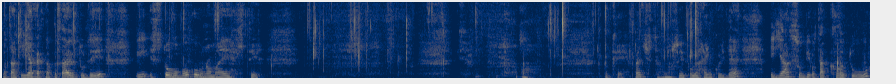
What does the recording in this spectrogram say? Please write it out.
Отак. І я так напихаю туди, і з того боку воно має йти. Окей, бачите, воно собі полегенько йде. І я собі отак кладу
